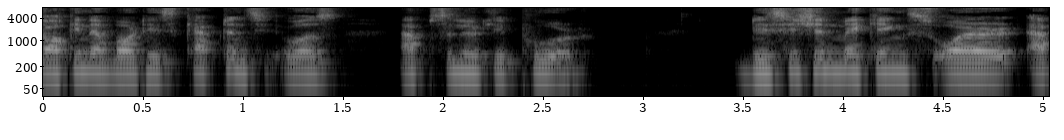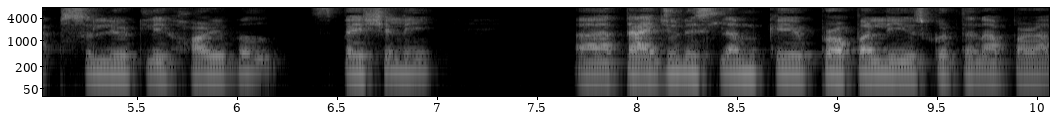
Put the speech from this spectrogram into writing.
talking about his captaincy was absolutely poor decision makings were absolutely horrible specially Taijul ইসলামকে প্রপারলি ইউজ করতে না পারা।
